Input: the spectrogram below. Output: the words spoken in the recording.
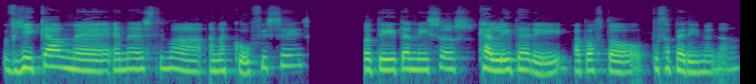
βγήκα με ένα αίσθημα ανακούφισης, ότι ήταν ίσως καλύτερη από αυτό που θα περίμενα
